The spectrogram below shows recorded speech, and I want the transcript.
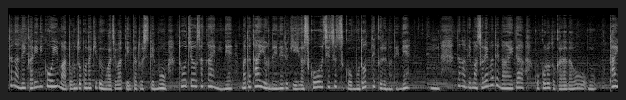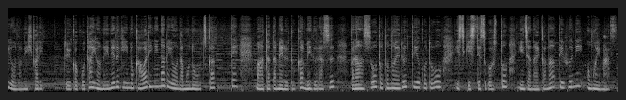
ただね仮にこう今どん底な気分を味わっていたとしても冬至を境にねまた太陽のエネルギーが少しずつこう戻ってくるのでねうん、なのでまあそれまでの間心と体をもう太陽の、ね、光というかこう太陽のエネルギーの代わりになるようなものを使って、まあ、温めるとか巡らすバランスを整えるっていうことを意識して過ごすといいんじゃないかなっていうふうに思います。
